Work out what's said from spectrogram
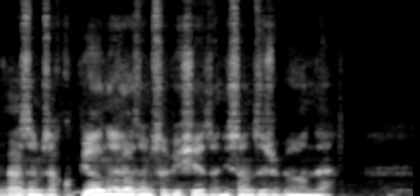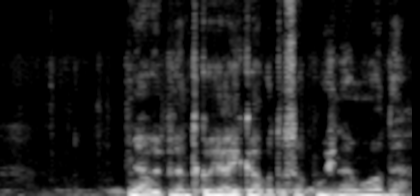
Razem zakupione, razem sobie siedzą. Nie sądzę, żeby one miały prędko jajka, bo to są późne, młode.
